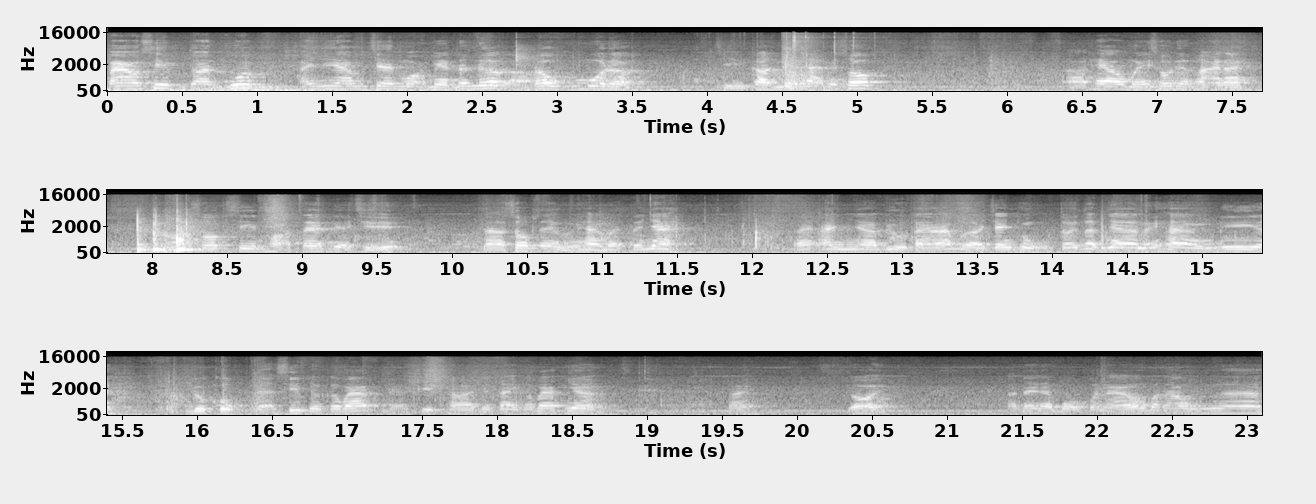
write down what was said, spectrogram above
bao ship toàn quốc anh em trên mọi miền đất nước đâu cũng mua được. Chỉ cần liên hệ với shop. À, theo mấy số điện thoại này shop xin họ tên địa chỉ. Là shop sẽ gửi hàng về tới nhà. Đấy, anh à, Biêu tá vừa tranh thủ tới tận nhà lấy hàng đi à, đưa cục để ship cho các bác để kịp thời đến tay các bác nhá. Đây rồi. Ở đây là bộ quần áo bắt đầu à,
